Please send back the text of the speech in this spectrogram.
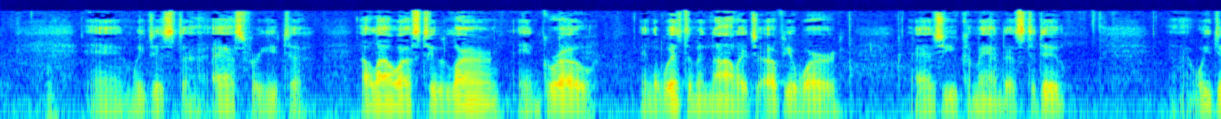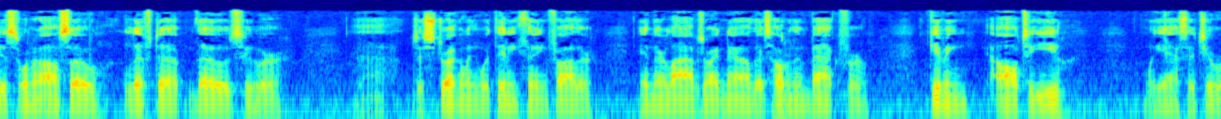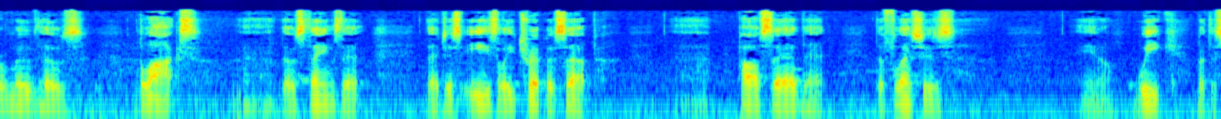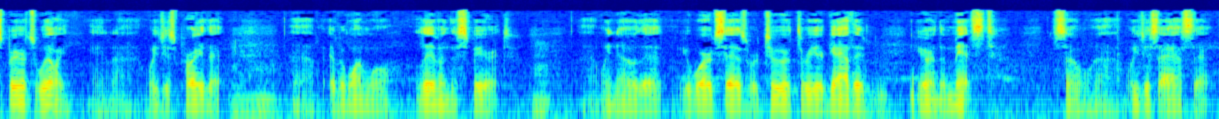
And we just uh, ask for you to allow us to learn and grow in the wisdom and knowledge of your word as you command us to do. Uh, we just want to also lift up those who are uh, just struggling with anything, Father, in their lives right now that's holding them back for giving all to you. We ask that you remove those blocks, uh, those things that that just easily trip us up. Uh, Paul said that the flesh is, you know, weak, but the spirit's willing, and uh, we just pray that mm-hmm. everyone will live in the spirit. Mm-hmm. Uh, we know that your word says where two or three are gathered, you're in the midst. So uh, we just ask that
